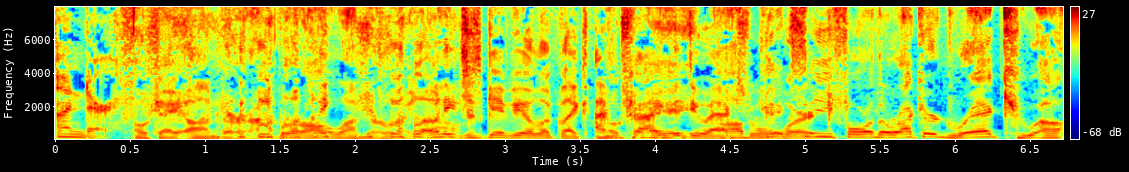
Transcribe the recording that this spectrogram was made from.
Under. Okay, under. We're all under right Maloney now. just gave you a look like I'm trying to do actual uh, Pixie work. for the record, Rick, uh,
